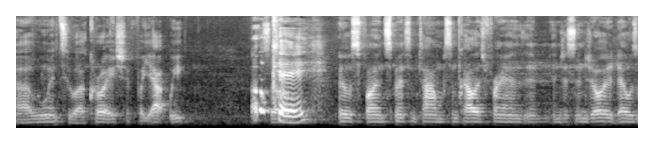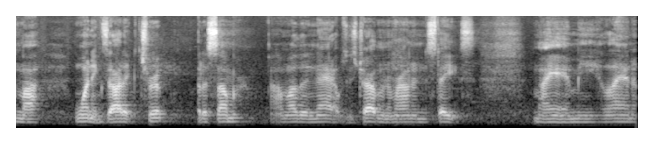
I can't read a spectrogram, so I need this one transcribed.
Uh, we went to uh, Croatia for Yacht Week. So Okay. it was fun. Spent some time with some college friends and, and just enjoyed it. That was my one exotic trip of the summer. Um, other than that, I was just traveling around in the states, Miami, Atlanta,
